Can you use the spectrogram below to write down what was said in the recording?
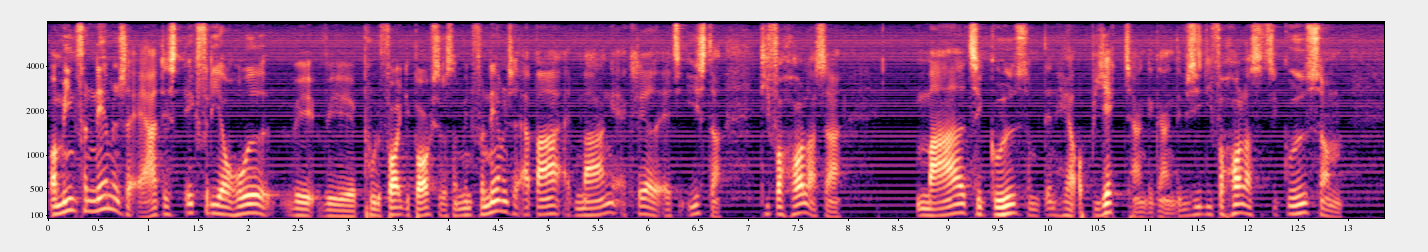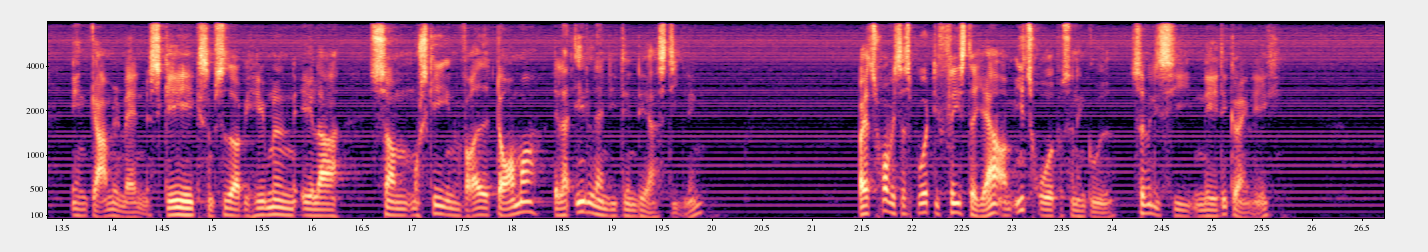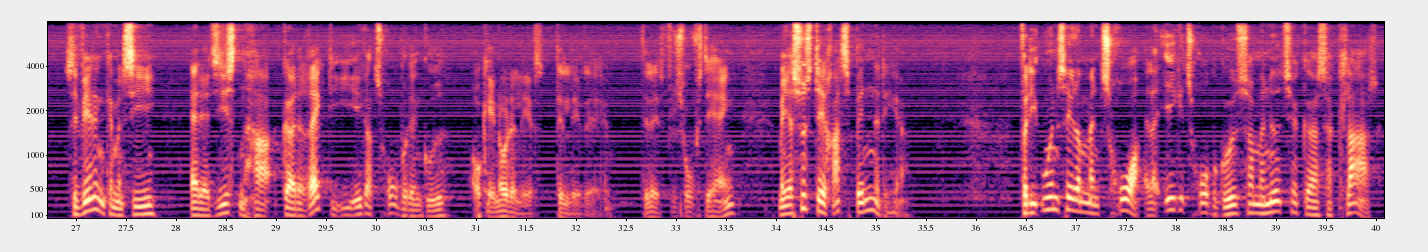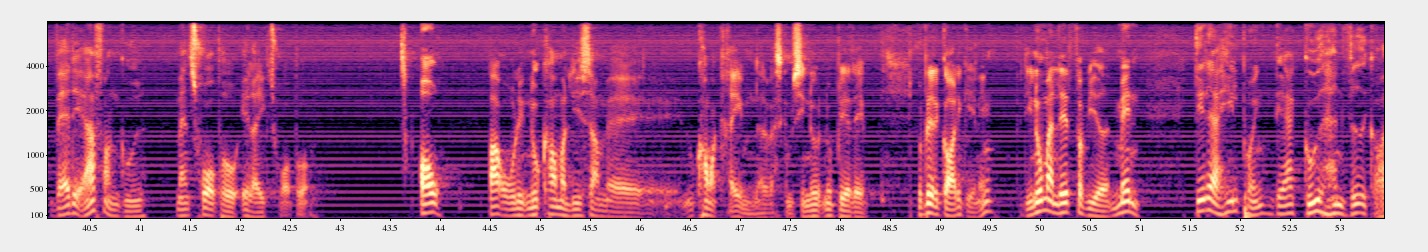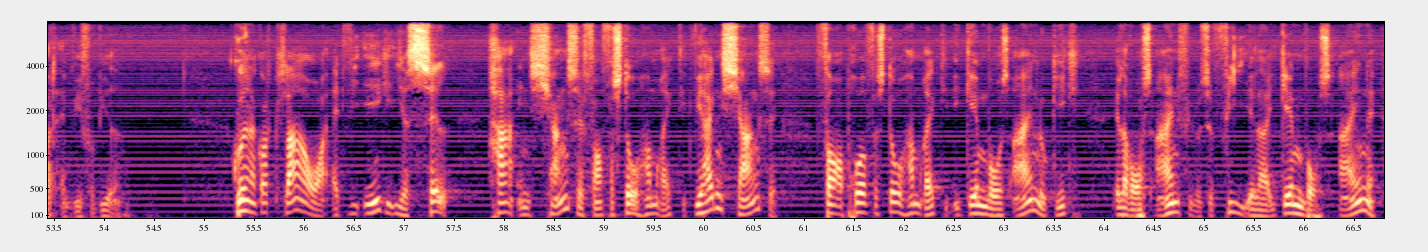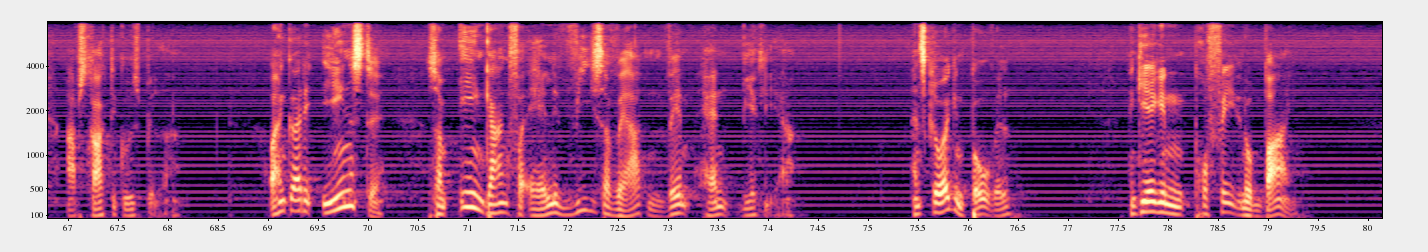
Og min fornemmelse er, det er ikke fordi jeg overhovedet vil, vil putte folk i boks eller sådan, min fornemmelse er bare, at mange erklærede ateister, de forholder sig meget til Gud som den her objekttankegang. Det vil sige, de forholder sig til Gud som en gammel mand med skæg, som sidder oppe i himlen, eller som måske en vred dommer, eller et eller andet i den der stil. Ikke? Og jeg tror, hvis jeg spurgte de fleste af jer, om I troede på sådan en Gud, så ville I sige, nej, det gør I ikke. Så i virkeligheden kan man sige, at ateisten har, gør det rigtigt i ikke at tro på den Gud. Okay, nu er det lidt, det er lidt, øh, det er lidt filosofisk det her, ikke? Men jeg synes, det er ret spændende det her. Fordi uanset om man tror eller ikke tror på Gud, så er man nødt til at gøre sig klart, hvad det er for en Gud, man tror på eller ikke tror på. Og bare roligt, nu kommer ligesom, øh, nu kommer cremen, eller hvad skal man sige, nu, nu, bliver det, nu bliver det godt igen, ikke? Fordi nu er man lidt forvirret, men det der er hele pointen, det er, at Gud han ved godt, at vi er forvirret. Gud han er godt klar over, at vi ikke i os selv har en chance for at forstå ham rigtigt. Vi har ikke en chance for at prøve at forstå ham rigtigt igennem vores egen logik, eller vores egen filosofi, eller igennem vores egne abstrakte gudsbilleder. Og han gør det eneste, som en gang for alle viser verden, hvem han virkelig er. Han skriver ikke en bog, vel? Han giver ikke en profet en åbenbaring.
